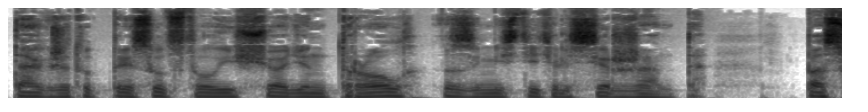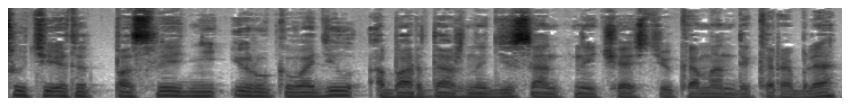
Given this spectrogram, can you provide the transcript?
Также тут присутствовал еще один тролл, заместитель сержанта — по сути, этот последний и руководил абордажно-десантной частью команды корабля,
